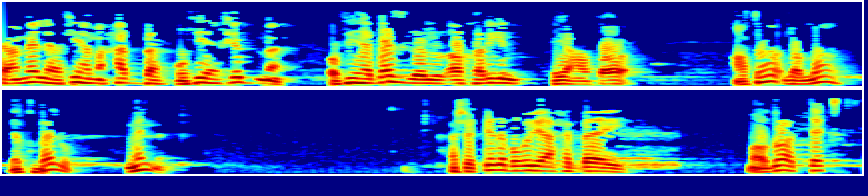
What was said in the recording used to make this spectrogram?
تعملها فيها محبة وفيها خدمة وفيها بذل للآخرين هي عطاء. عطاء لله يقبله منك. عشان كده بقول يا أحبائي موضوع التكست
